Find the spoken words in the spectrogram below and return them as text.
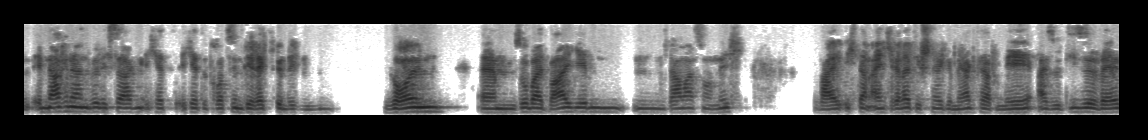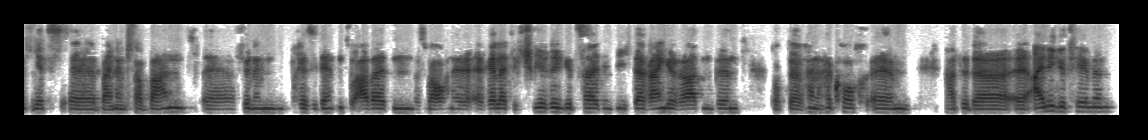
Im Nachhinein würde ich sagen, ich hätte, ich hätte trotzdem direkt kündigen sollen. Ähm, Soweit war ich eben mh, damals noch nicht weil ich dann eigentlich relativ schnell gemerkt habe, nee, also diese Welt jetzt äh, bei einem Verband äh, für einen Präsidenten zu arbeiten, das war auch eine relativ schwierige Zeit, in die ich da reingeraten bin. Dr. Rainer Koch ähm, hatte da äh, einige Themen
